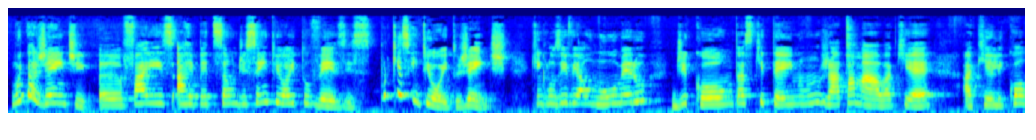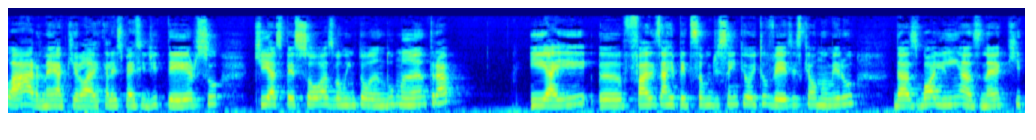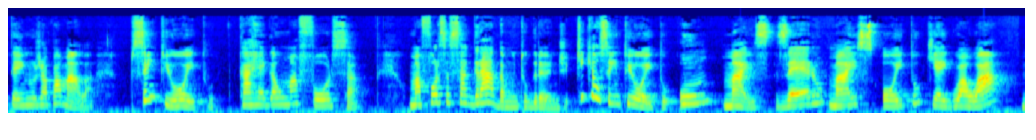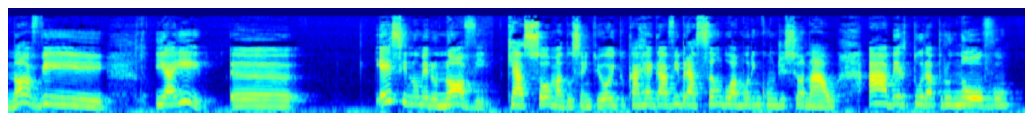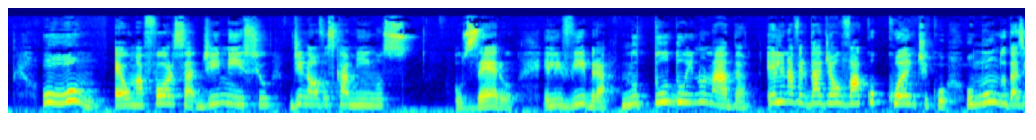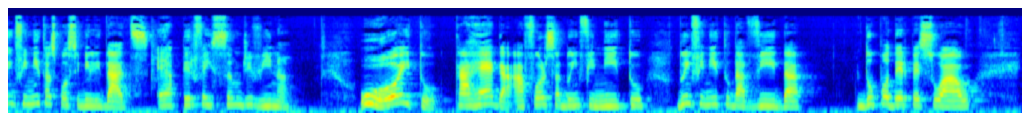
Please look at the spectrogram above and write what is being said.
Muita gente uh, faz a repetição de 108 vezes. Por que 108, gente? Que inclusive é o número de contas que tem num japamala, que é aquele colar, né? Aquela, aquela espécie de terço que as pessoas vão entoando o mantra e aí uh, faz a repetição de 108 vezes, que é o número das bolinhas, né, que tem no japamala. 108 carrega uma força, uma força sagrada muito grande. O que, que é o 108? 1 mais 0 mais 8, que é igual a 9. E aí, uh, esse número 9, que é a soma do 108, carrega a vibração do amor incondicional, a abertura para o novo. O 1 é uma força de início, de novos caminhos o zero, ele vibra no tudo e no nada. Ele, na verdade, é o vácuo quântico, o mundo das infinitas possibilidades. É a perfeição divina. O oito carrega a força do infinito, do infinito da vida, do poder pessoal.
